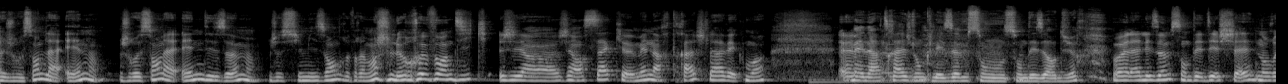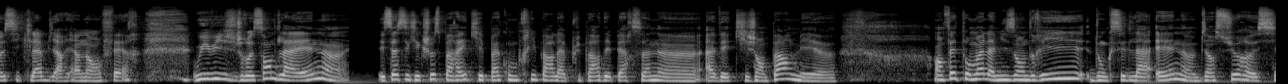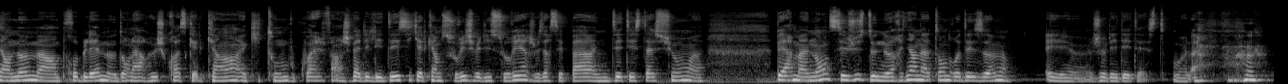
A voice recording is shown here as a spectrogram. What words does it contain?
Euh, je ressens de la haine. Je ressens la haine des hommes. Je suis misandre, vraiment, je le revendique. J'ai un, un sac Ménard Trash là avec moi. Euh, Ménard Trash, donc les hommes sont, sont des ordures. Voilà, les hommes sont des déchets non recyclables, il n'y a rien à en faire. Oui, oui, je ressens de la haine. Et ça, c'est quelque chose pareil qui n'est pas compris par la plupart des personnes euh, avec qui j'en parle, mais en fait, pour moi, la misandrie, donc c'est de la haine. Bien sûr, euh, si un homme a un problème dans la rue, je croise quelqu'un euh, qui tombe ou quoi, enfin, je vais aller l'aider. Si quelqu'un me sourit, je vais lui sourire. Je veux dire, c'est pas une détestation euh, permanente, c'est juste de ne rien attendre des hommes. Et je les déteste, voilà.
